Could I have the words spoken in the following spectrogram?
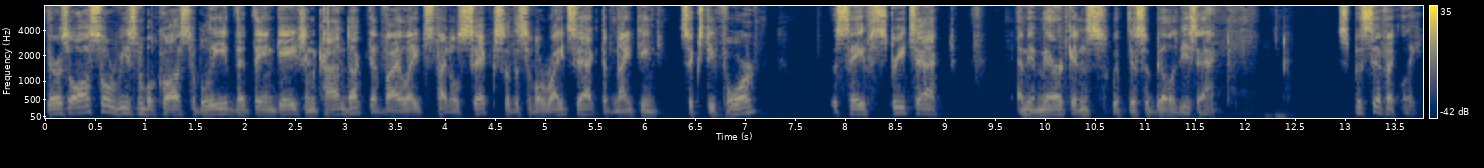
There is also reasonable cause to believe that they engage in conduct that violates Title VI of the Civil Rights Act of 1964, the Safe Streets Act, and the Americans with Disabilities Act. Specifically,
